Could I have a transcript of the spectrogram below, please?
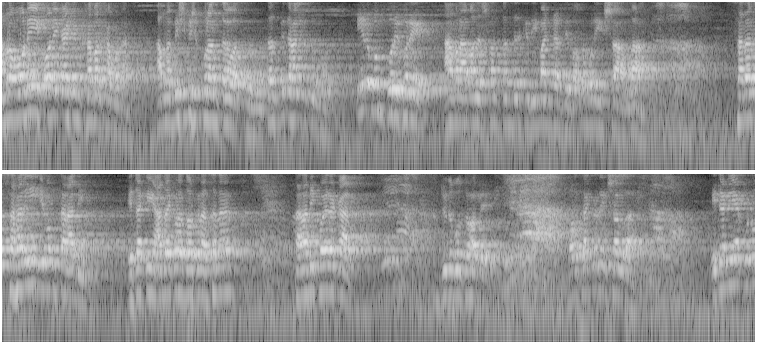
আমরা অনেক অনেক আইটেম খাবার খাব না। আমরা বেশি বেশি কোরআন তেলাওয়াত করব তাজবিতে হালিম করব। এরকম করে করে আমরা আমাদের সন্তানদেরকে রিমাইন্ডার দেবো। আমরা বলি, ইনশাআল্লাহ। সারা সাহারি এবং তারাবি এটা কি আদায় করার দরকার আছে না? তারাবি কয় রাকাত? যদি বলতে হবে। মনে থাকবে না ইনশাল্লাহ এটা নিয়ে কোনো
